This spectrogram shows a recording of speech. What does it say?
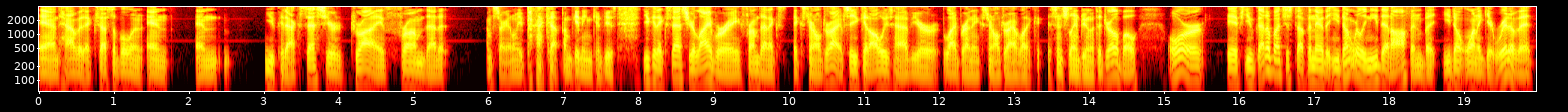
and have it accessible and, and, and you could access your drive from that I'm sorry, let me back up. I'm getting confused. You could access your library from that ex- external drive. So you could always have your library on an external drive, like essentially I'm doing with the Drobo. Or if you've got a bunch of stuff in there that you don't really need that often, but you don't want to get rid of it,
